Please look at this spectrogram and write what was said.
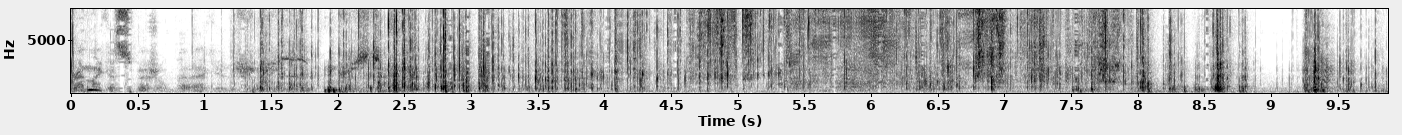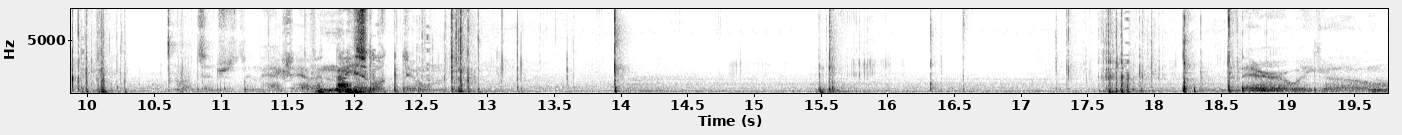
They're in like a special package. Interesting. That's interesting. They actually have a nice look to them. There we go.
